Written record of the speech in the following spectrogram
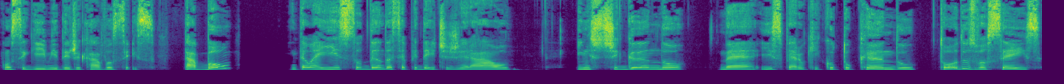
conseguir me dedicar a vocês. Tá bom? Então é isso, dando esse update geral, instigando né? E espero que cutucando todos vocês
